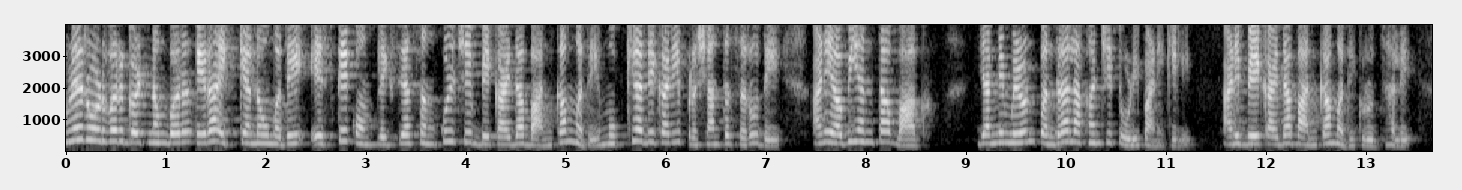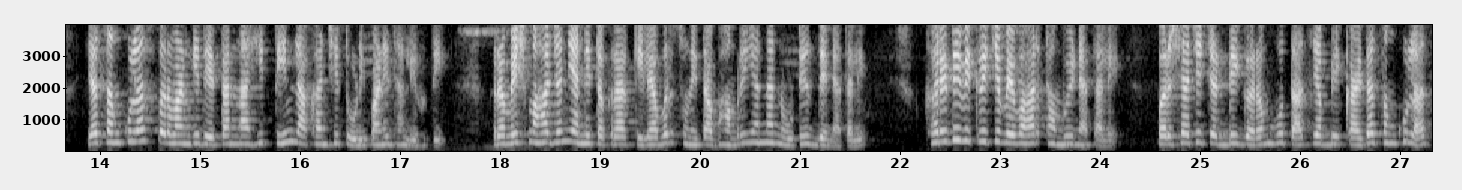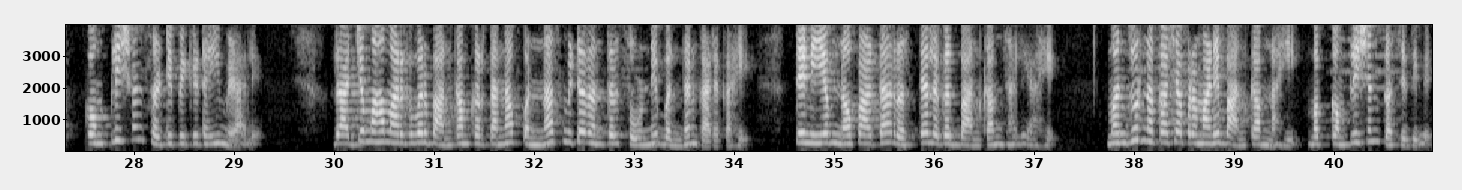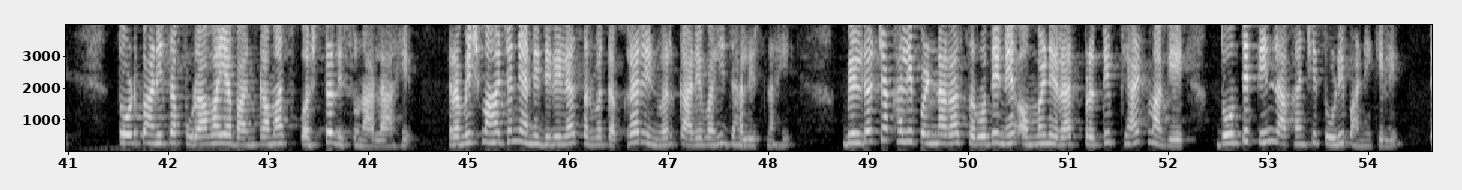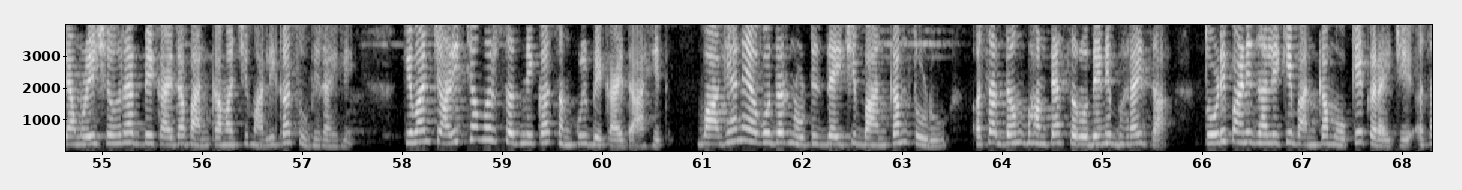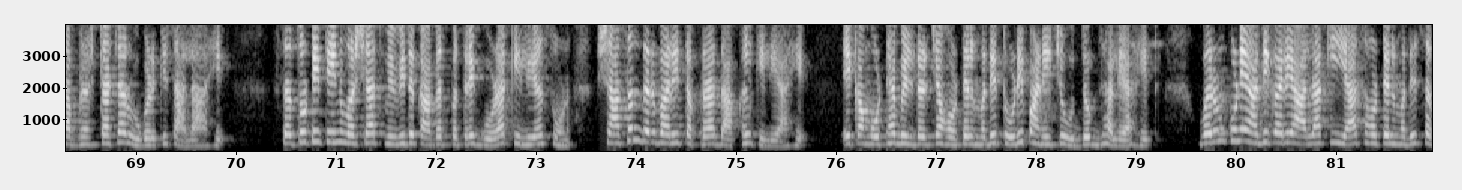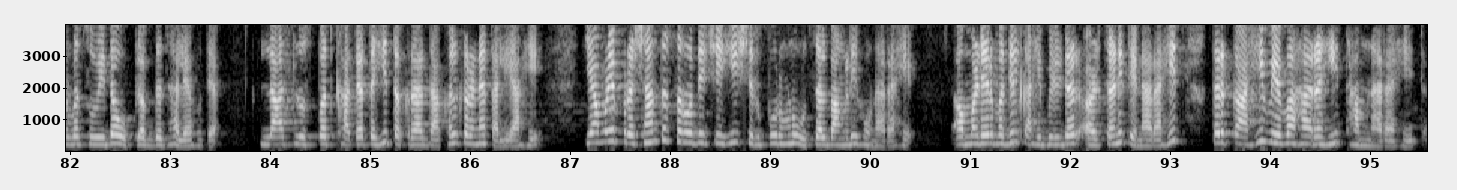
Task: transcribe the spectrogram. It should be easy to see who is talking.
Speaker 1: धुळे रोडवर गट नंबर तेरा एक्क्याण्णवमध्ये एस के कॉम्प्लेक्स या संकुलचे बेकायदा बांधकाममध्ये मुख्य अधिकारी प्रशांत सरोदे आणि अभियंता वाघ यांनी मिळून पंधरा लाखांची तोडीपाणी केली आणि बेकायदा बांधकाम अधिकृत झाले. या संकुलास परवानगी देतानाही तीन लाखांची तोडीपाणी झाली होती. रमेश महाजन यांनी तक्रार केल्यावर सुनीता भामरे यांना नोटीस देण्यात आली. खरेदी विक्रीचे व्यवहार थांबविण्यात आले. पर्शाची चड्डी गरम होताच या बेकायदा संकुलास कम्प्लिशन सर्टिफिकेटही मिळाले. राज्य महामार्गावर बांधकाम करताना पन्नास मीटर अंतर सोडणे बंधनकारक आहे. ते नियम न पाळता रस्त्यालगत बांधकाम झाले आहे. मंजूर नकाशाप्रमाणे बांधकाम नाही. मग कम्प्लिशन कसे दिले? तोडपाणीचा पुरावा या बांधकामात स्पष्ट दिसून आला आहे. रमेश महाजन यांनी दिलेल्या सर्व तक्रारींवर कार्यवाही झालीच नाही. बिल्डरच्या खाली पडणारा सरोदेने अंमळनेरात प्रति फ्लॅट मागे दोन ते तीन लाखांची तोडीपाणी केली. त्यामुळे शहरात बेकायदा बांधकामाची मालिकाच उभी राहिली. किमान चाळीसच्या वर सदनिका संकुल बेकायदा आहेत. वाघ्याने अगोदर नोटीस द्यायची बांधकाम तोडू असा दम भामट्या सरोदेने भरायचा. तोडी पाणी झाले की बांधकाम ओके करायचे असा भ्रष्टाचार उघडकीस आला आहे. सचोटी तीन वर्षात विविध कागदपत्रे गोळा केली असून शासन दरबारी तक्रार दाखल केली आहे. एका मोठ्या बिल्डरच्या हॉटेलमध्ये तोडी पाणीचे उद्योग झाले आहेत. वरून कुणी अधिकारी आला की याच हॉटेलमध्ये सर्व सुविधा उपलब्ध झाल्या होत्या. लाचलुचपत खात्यातही तक्रार दाखल करण्यात आली आहे. यामुळे प्रशांत सरोदेचीही शिरपूरहून उचलबांगडी होणार आहे. अमळनेरमधील काही बिल्डर अडचणीत येणार आहेत तर काही व्यवहारही थांबणार आहेत.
